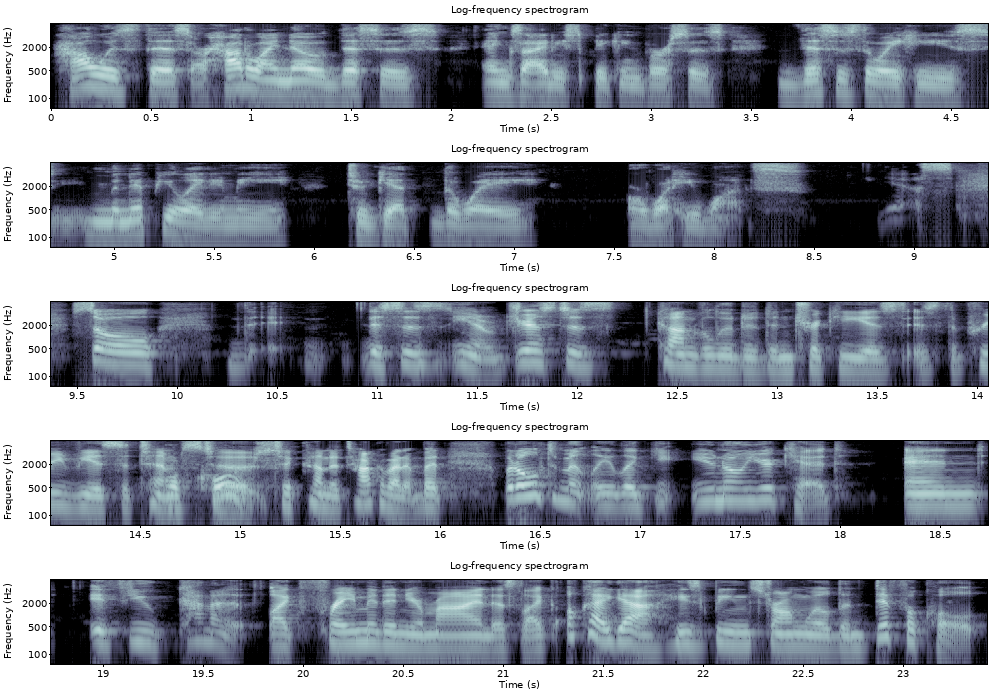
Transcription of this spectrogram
how is this, or how do I know this is anxiety speaking versus this is the way he's manipulating me to get the way or what he wants? Yes. So th- this is, you know, just as convoluted and tricky as, as the previous attempts to, to kind of talk about it. But, but ultimately, like, you, you know, your kid. And if you kind of like frame it in your mind as like, okay, yeah, he's being strong willed and difficult.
